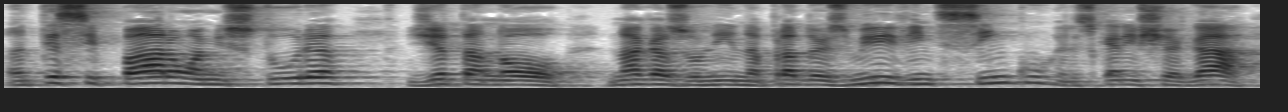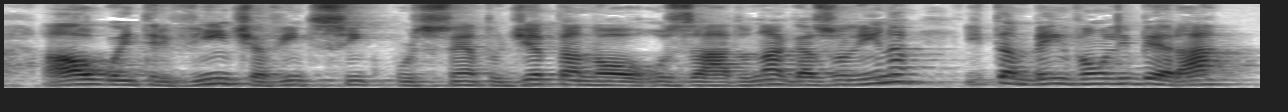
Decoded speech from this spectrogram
anteciparam a mistura de etanol na gasolina para 2025. Eles querem chegar a algo entre 20 a 25% de etanol usado na gasolina e também vão liberar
